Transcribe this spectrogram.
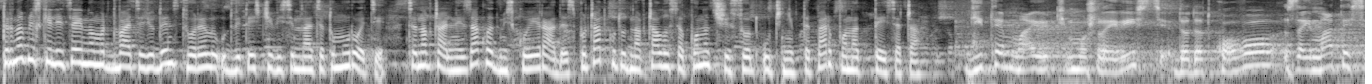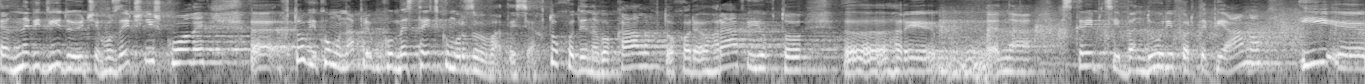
Тернопільський ліцей номер 21 створили у 2018 році. Це навчальний заклад міської ради. Спочатку тут навчалося понад 600 учнів, тепер понад тисяча. Діти мають можливість додатково займатися, не відвідуючи музичні школи, е, хто в якому напрямку мистецькому розвиватися. Хто ходить на вокал, хто хореографію, хто е, гри на скрипці, бандурі, фортепіано. І е,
